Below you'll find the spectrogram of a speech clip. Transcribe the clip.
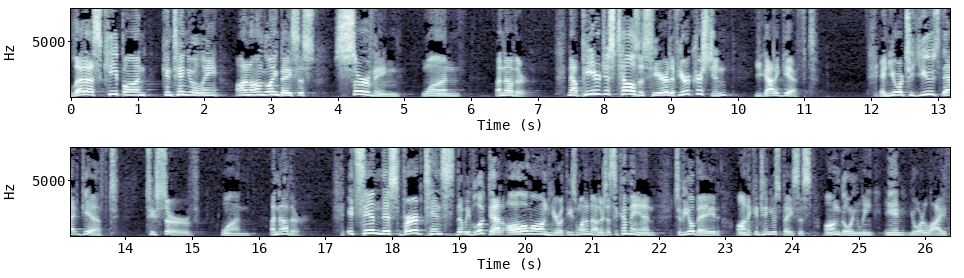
Let us keep on continually, on an ongoing basis, serving one another. Now, Peter just tells us here that if you're a Christian, you got a gift. And you are to use that gift to serve one another. It's in this verb tense that we've looked at all along here with these one another's. It's a command to be obeyed on a continuous basis, ongoingly in your life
